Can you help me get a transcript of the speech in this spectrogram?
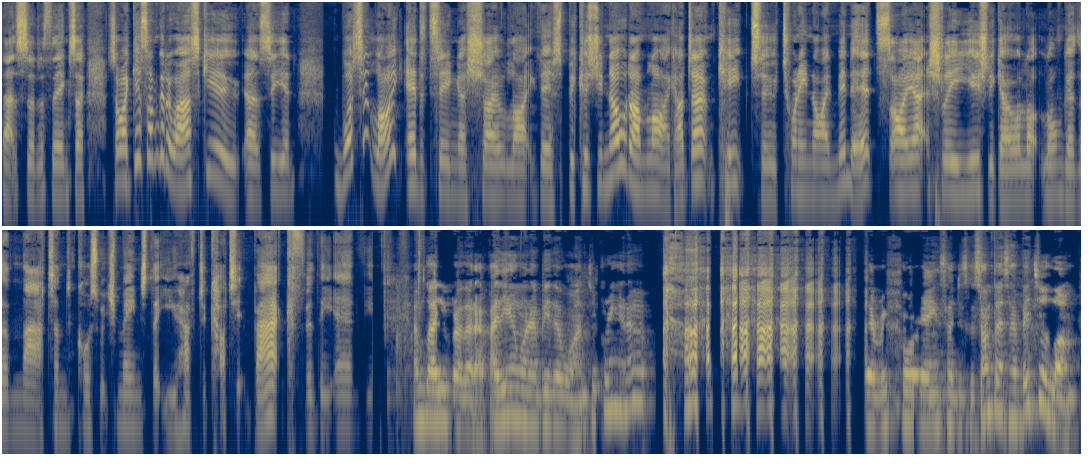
that sort of thing. So, so I guess I'm going to ask you, uh, Suyin, what's it like editing a show like this? Because you know what I'm like. I don't keep to 29 minutes. I actually usually go a lot longer than that. And of course, which means that you have to cut it back for the end. I'm glad you brought that up. I didn't want to be the one to bring it up. the recordings, I just go, sometimes a bit too long.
